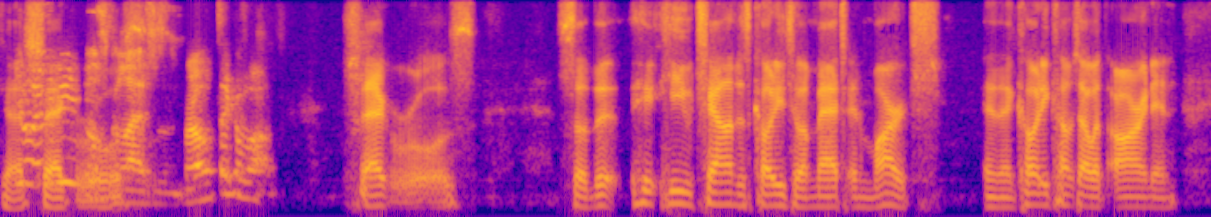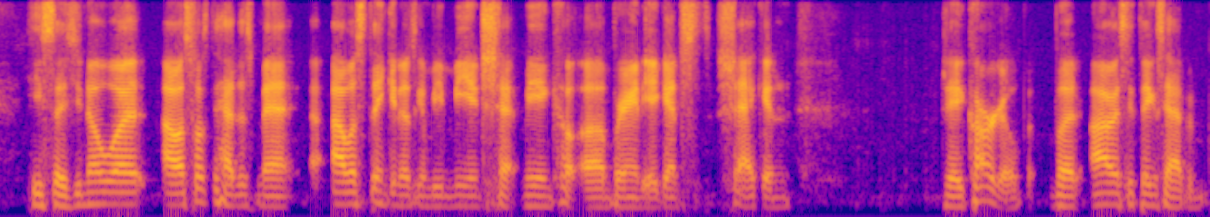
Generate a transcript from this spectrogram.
Yeah, you don't Shaq need those rules. glasses, bro. Take them off. Shaq rules. So the he, he challenges Cody to a match in March, and then Cody comes out with Arn, and he says, "You know what? I was supposed to have this match. I was thinking it was gonna be me and Sha- me and uh, Brandi against Shaq and Jade Cargill, but, but obviously things happen.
